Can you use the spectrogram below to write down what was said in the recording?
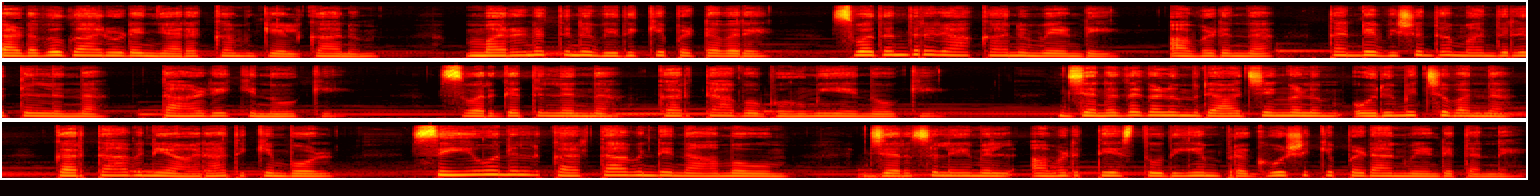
തടവുകാരുടെ ഞരക്കം കേൾക്കാനും മരണത്തിന് വിധിക്കപ്പെട്ടവരെ സ്വതന്ത്രരാക്കാനും വേണ്ടി അവിടുന്ന് തന്റെ വിശുദ്ധ മന്ദിരത്തിൽ നിന്ന് താഴേക്ക് നോക്കി. സ്വർഗത്തിൽ നിന്ന് കർത്താവ് ഭൂമിയെ നോക്കി. ജനതകളും രാജ്യങ്ങളും ഒരുമിച്ചു വന്ന് കർത്താവിനെ ആരാധിക്കുമ്പോൾ സിയോനിൽ കർത്താവിന്റെ നാമവും ജെറുസലേമിൽ അവിടുത്തെ സ്തുതിയും പ്രഘോഷിക്കപ്പെടാൻ വേണ്ടി തന്നെ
